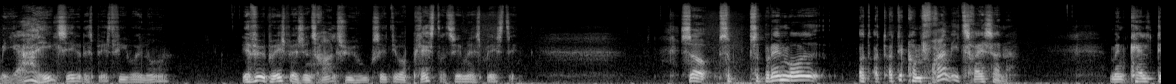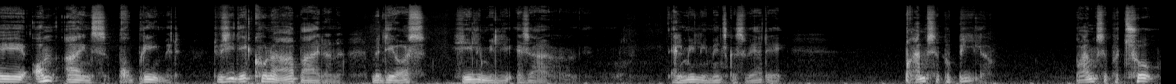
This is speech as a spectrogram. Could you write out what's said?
men jeg har helt sikkert asbestfiber i lungerne. Jeg følte på Esbjerg Centralsygehus, ikke? det var plaster til med asbest. Ikke? Så, så, så på den måde, og, og, og det kom frem i 60'erne, man kaldte det omegnsproblemet. Det vil sige, at det ikke kun er arbejderne, men det er også hele miljø, altså almindelige menneskers hverdag. Bremser på biler, bremser på tog.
